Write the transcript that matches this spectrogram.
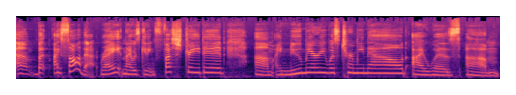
um, but i saw that right and i was getting frustrated um, i knew mary was terming out i was um,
